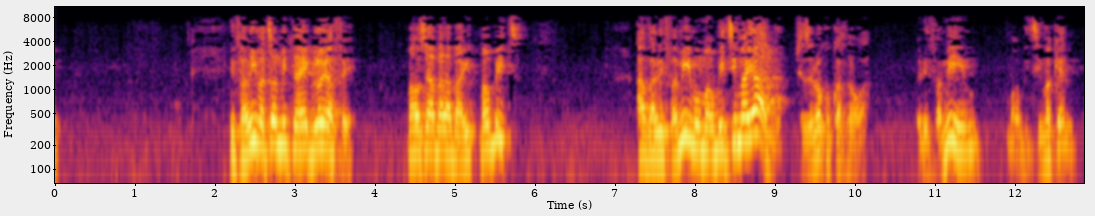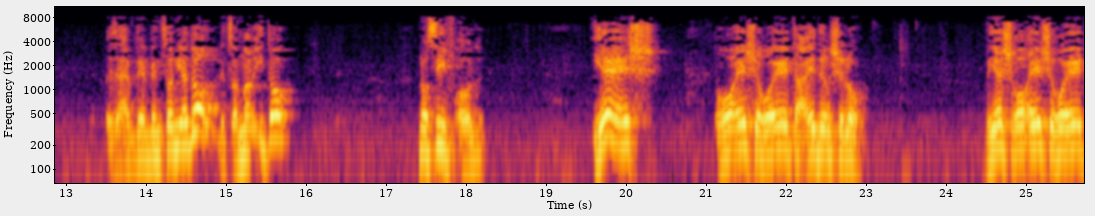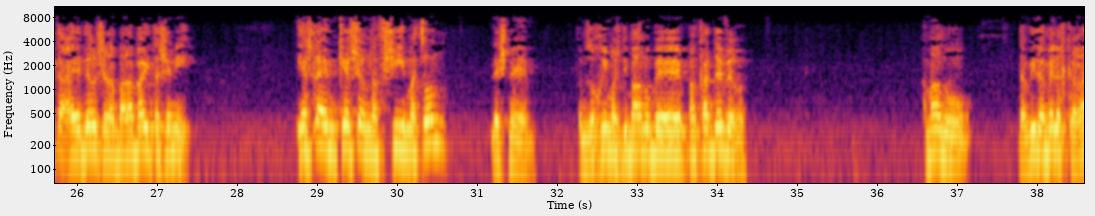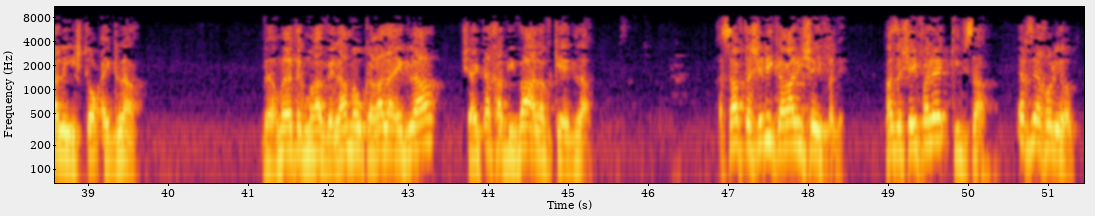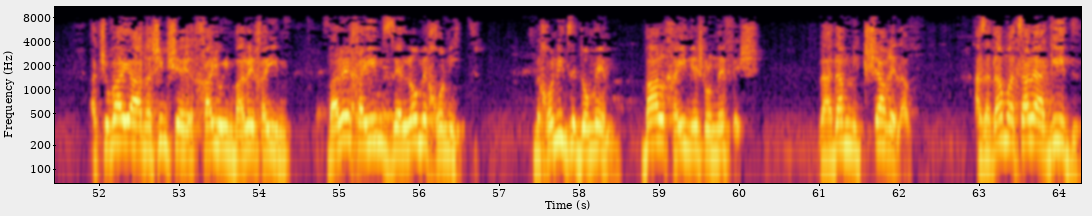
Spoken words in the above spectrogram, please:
לפעמים הצאן מתנהג לא יפה. מה עושה הבעל הבית? מרביץ. אבל לפעמים הוא מרביץ עם היד, שזה לא כל כך נורא. ולפעמים הוא מרביץ עם מקל. וזה ההבדל בין צאן ידו לצאן מרעיתו. נוסיף עוד, יש רועה שרואה את העדר שלו, ויש רועה שרואה את העדר של הבעל הבית השני. יש להם קשר נפשי עם הצאן? לשניהם. אתם זוכרים מה שדיברנו בפנקת דבר? אמרנו, דוד המלך קרא לאשתו עגלה. ואומרת הגמרא, ולמה הוא קרא לה עגלה? שהייתה חביבה עליו כעגלה. הסבתא שלי קרא לי שייפלה. מה זה שייפלה? כבשה. איך זה יכול להיות? התשובה היא, האנשים שחיו עם בעלי חיים, בעלי חיים זה לא מכונית. מכונית זה דומם. בעל חיים יש לו נפש, והאדם נקשר אליו. אז אדם רצה להגיד,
